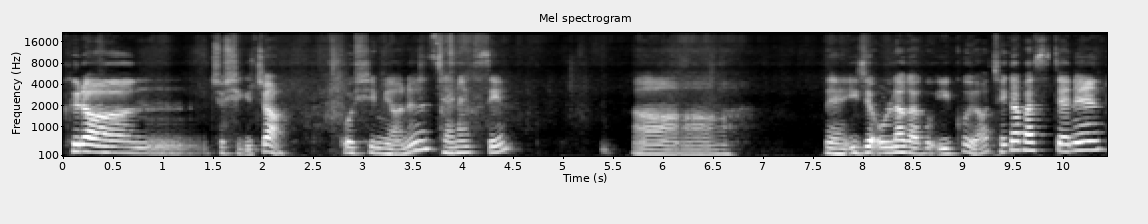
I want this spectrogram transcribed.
그런 주식이죠. 보시면은 제넥신 어, 네 이제 올라가고 있고요. 제가 봤을 때는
